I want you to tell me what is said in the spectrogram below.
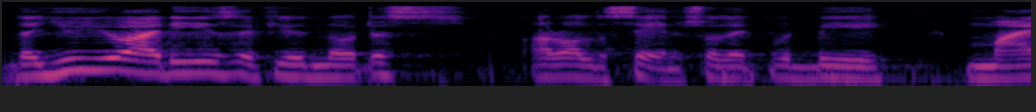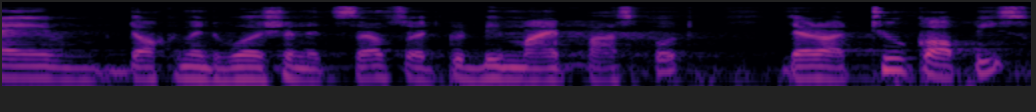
the UUIDs, if you notice, are all the same. So that would be my document version itself. So it could be my passport. There are two copies.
